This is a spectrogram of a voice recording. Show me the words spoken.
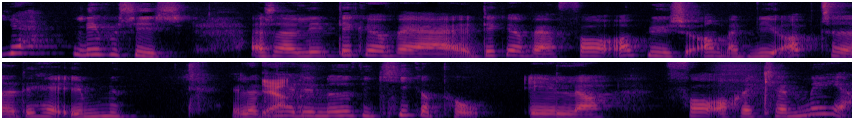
Ja, lige præcis. Altså, det kan, jo være, det kan jo være for at oplyse om, at vi er optaget af det her emne. Eller det Ja. her det er noget, vi kigger på. Eller for at reklamere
